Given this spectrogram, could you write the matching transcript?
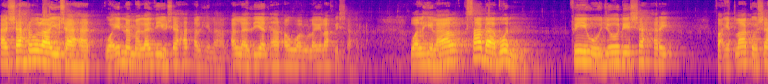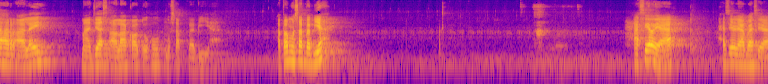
Asyahru la yushahad wa innama alladhi yushahad al-hilal alladhi yadhar awwalu laylah fi syahr. Wal hilal sababun fi wujudi syahri fa itlaqu syahr alaih majas alaqatuhu musabbabiyah. Apa musabbabiyah? Hasil ya. Hasil ya, Bas ya.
